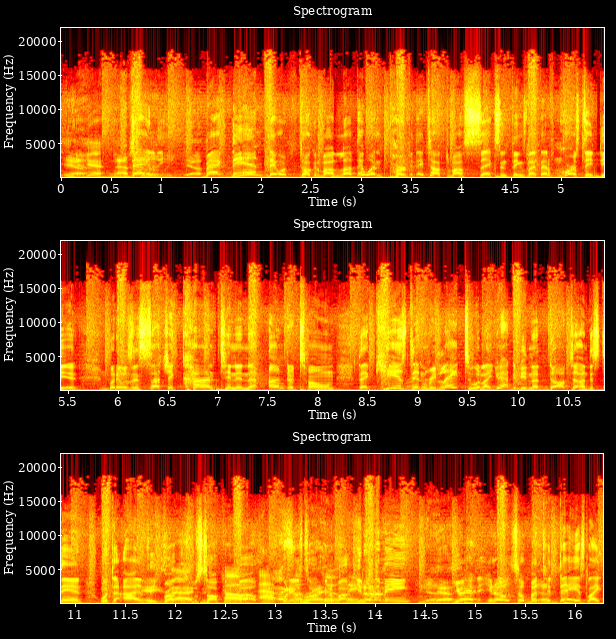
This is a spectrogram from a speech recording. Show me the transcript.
Yeah. Yeah. one- Absolutely. Daily. Yep. Back then, they were talking about love. They wasn't perfect. They talked about sex and things like that. Of mm-hmm. course they did. But it was in such a content and an undertone that kids didn't relate to it. Like you had to be an adult to understand what the Isley brothers was talking Oh, about when they was talking about. You know what I mean? Yeah. You had to, you know. So, but Yeah. today it's like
